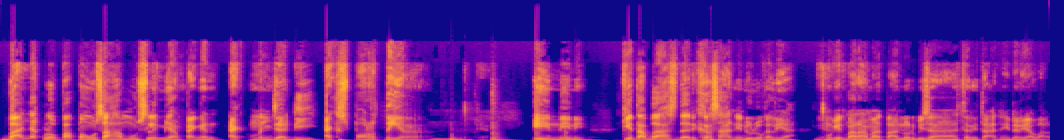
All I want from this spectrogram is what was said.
Banyak loh Pak pengusaha muslim yang pengen ek menjadi eksportir. Ini nih. Kita bahas dari keresahannya dulu kali ya. Ya. Mungkin Pak Rahmat, Pak Nur bisa cerita nih dari awal.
